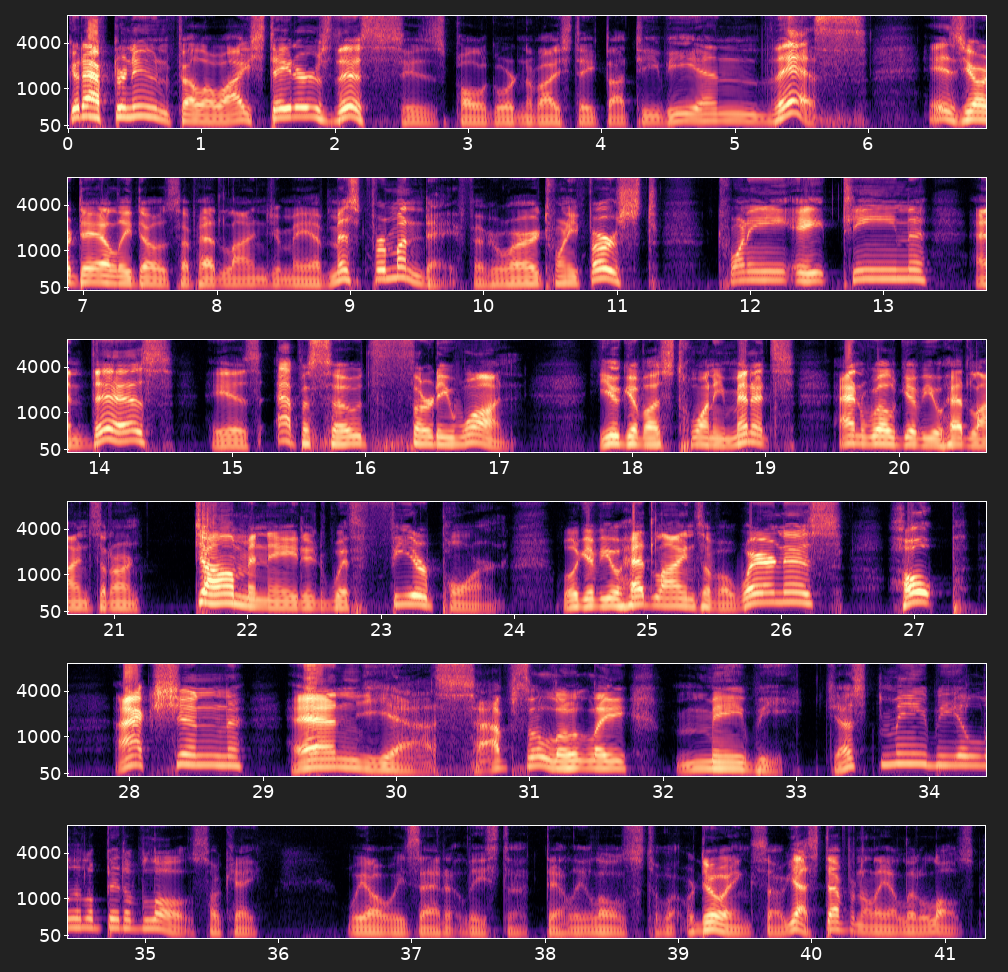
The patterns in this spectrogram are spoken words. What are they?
Good afternoon, fellow iStaters. This is Paul Gordon of iState.tv, and this is your daily dose of headlines you may have missed for Monday, February 21st, 2018. And this is episode 31. You give us 20 minutes, and we'll give you headlines that aren't dominated with fear porn. We'll give you headlines of awareness, hope, action, and yes, absolutely, maybe, just maybe a little bit of lulls. Okay. We always add at least a daily lulls to what we're doing. So yes, definitely a little lulls.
